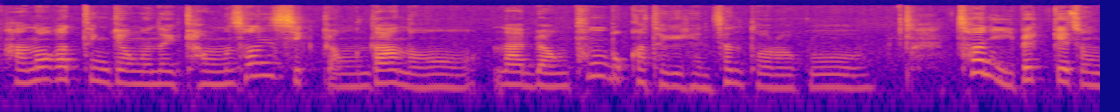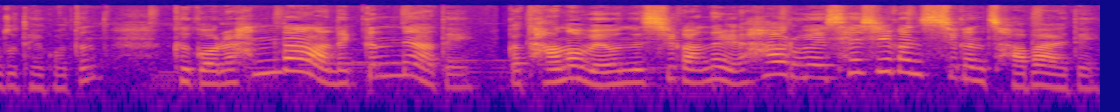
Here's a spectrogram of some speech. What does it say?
단어 같은 경우는 경선식 명단어 나 명품 복화 되게 괜찮더라고. 1200개 정도 되거든? 그거를 한 달 안에 끝내야 돼. 그러니까 단어 외우는 시간을 하루에 3시간씩은 잡아야 돼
